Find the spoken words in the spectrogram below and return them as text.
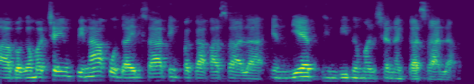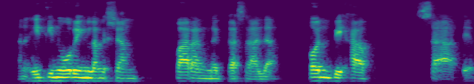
uh, bagamat siya yung pinako dahil sa ating pagkakasala and yet hindi naman siya nagkasala. Ano, itinuring lang siyang parang nagkasala on behalf sa atin.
